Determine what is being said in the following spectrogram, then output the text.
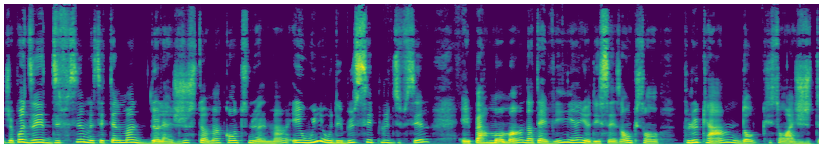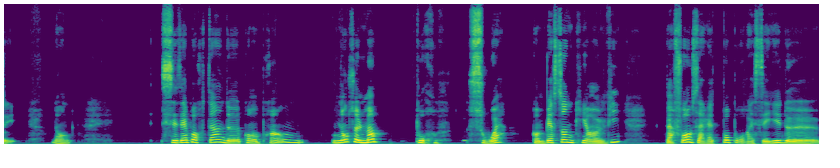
Je vais pas dire difficile, mais c'est tellement de l'ajustement continuellement. Et oui, au début, c'est plus difficile. Et par moments dans ta vie, hein, il y a des saisons qui sont plus calmes, d'autres qui sont agitées. Donc, c'est important de comprendre, non seulement pour soi, comme personne qui a envie, parfois on ne s'arrête pas pour essayer de,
